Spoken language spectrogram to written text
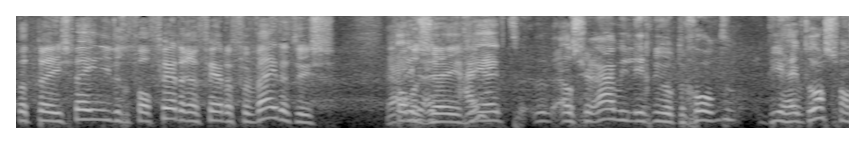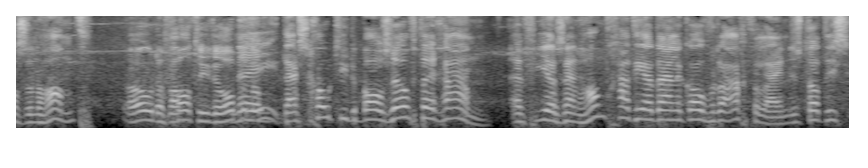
dat PSV in ieder geval verder en verder verwijderd is ja, van de zegen. Hij heeft, El Sharawi ligt nu op de grond. Die heeft last van zijn hand. Oh, dan valt hij erop. Nee, dan... daar schoot hij de bal zelf tegenaan. En via zijn hand gaat hij uiteindelijk over de achterlijn. Dus dat is,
